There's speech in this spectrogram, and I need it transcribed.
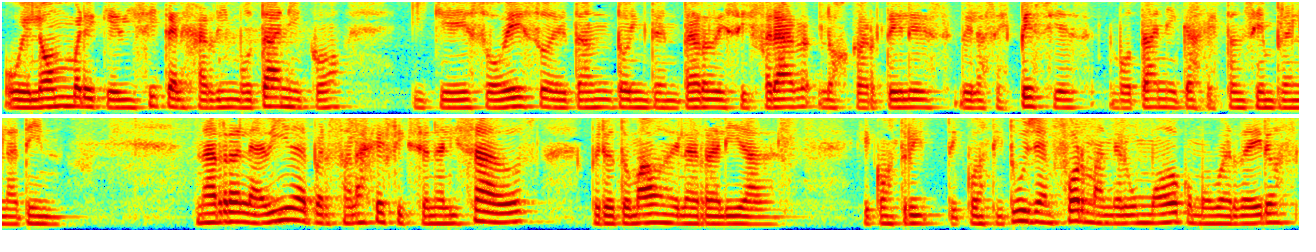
o el hombre que visita el jardín botánico, y que es obeso de tanto intentar descifrar los carteles de las especies botánicas que están siempre en latín. Narra la vida de personajes ficcionalizados, pero tomados de la realidad, que constituyen, forman de algún modo como verdaderos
